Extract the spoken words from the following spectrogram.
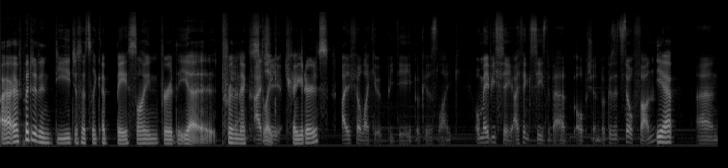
I I've put it in D just as like a baseline for the uh for the next actually- like traitors. I feel like it would be D because like, or maybe C. I think C is the better option because it's still fun Yeah, and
